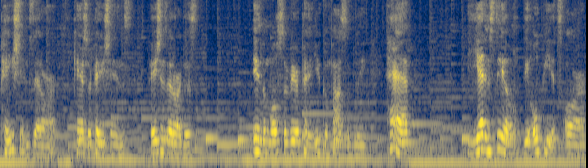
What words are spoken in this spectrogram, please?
patients that are cancer patients, patients that are just in the most severe pain you can possibly have. Yet and still, the opiates are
